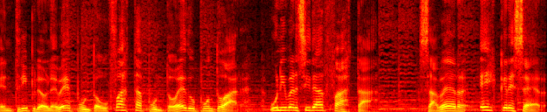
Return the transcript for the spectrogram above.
en www.ufasta.edu.ar. Universidad FASTA. Saber es crecer.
